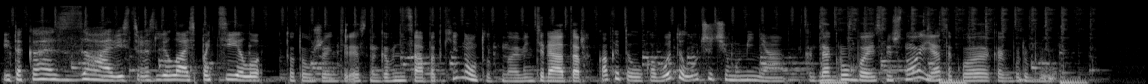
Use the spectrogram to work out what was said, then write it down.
И такая зависть разлилась по телу. Кто-то уже, интересно, говнеца подкинул тут на вентилятор. Как это у кого-то лучше, чем у меня? Когда грубо и смешно, я такое как бы люблю.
